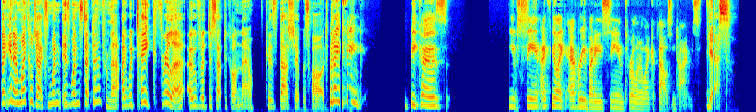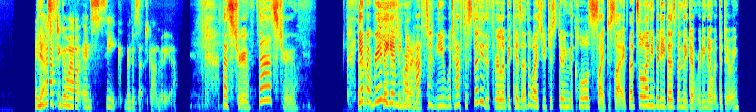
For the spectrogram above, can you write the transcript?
But you know, Michael Jackson one, is one step down from that. I would take Thriller over Deceptacon now because that shit was hard. But I think because you've seen, I feel like everybody's seen Thriller like a thousand times. Yes, And you have to go out and seek the Deceptacon video. that's true. That's true. yeah, but really, I mean, you have to. You would have to study the Thriller because otherwise, you're just doing the claws side to side. That's all anybody does when they don't really know what they're doing.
